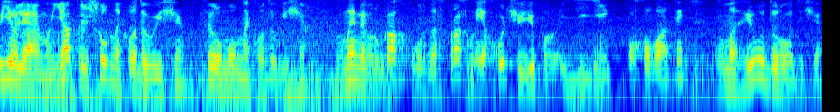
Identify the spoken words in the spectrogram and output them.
Уявляємо, я прийшов на кладовище, це умовне кладовище. В мене в руках урна з прахом, я хочу її, поховати в могилу до родича.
